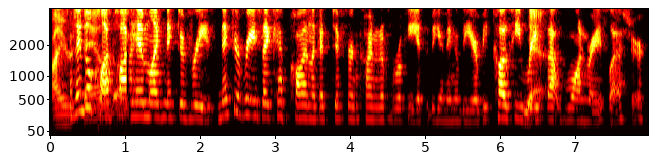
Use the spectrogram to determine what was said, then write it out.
I I think they'll classify like- him like Nyck de Vries. Nick DeVries, they kept calling like a different kind of rookie at the beginning of the year because he raced that one race last year.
